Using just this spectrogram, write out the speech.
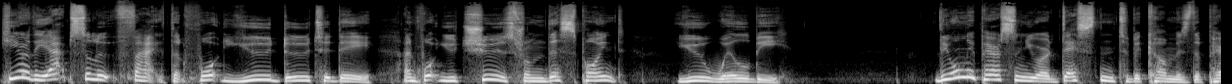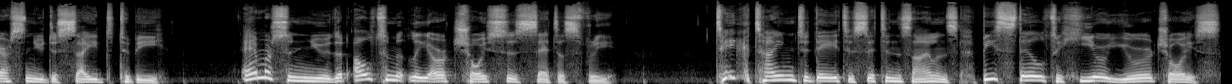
Hear the absolute fact that what you do today and what you choose from this point, you will be. The only person you are destined to become is the person you decide to be. Emerson knew that ultimately our choices set us free. Take time today to sit in silence, be still to hear your choice.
